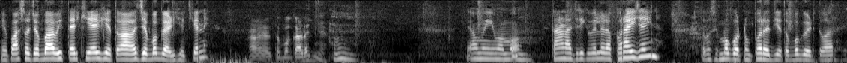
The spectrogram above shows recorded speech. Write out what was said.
ને પાછો જો બાવીસ તારીખે આવીએ તો આ હજે બગાડીએ જ કે નહીં? તો બગાડે જ ને. હમ. અમે એમાં ધાણા જરીક વેલેરા ભરાઈ જાય ને તો પછી મગોટનું ભરાઈ દઈએ તો બગડતો આ રહે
